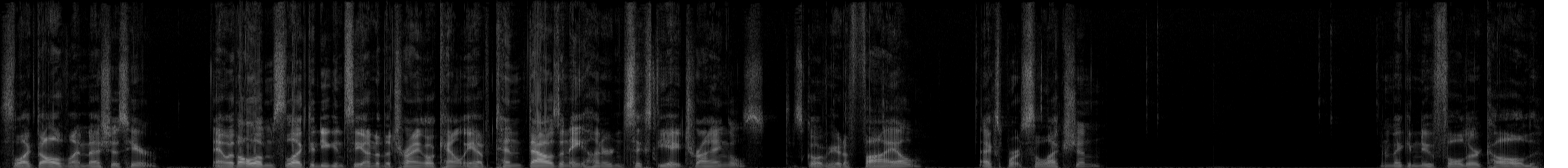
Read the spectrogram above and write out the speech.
select all of my meshes here. And with all of them selected, you can see under the triangle count, we have 10,868 triangles. Let's go over here to File, Export Selection. I'm to make a new folder called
